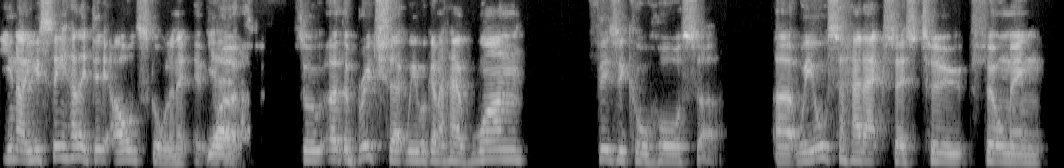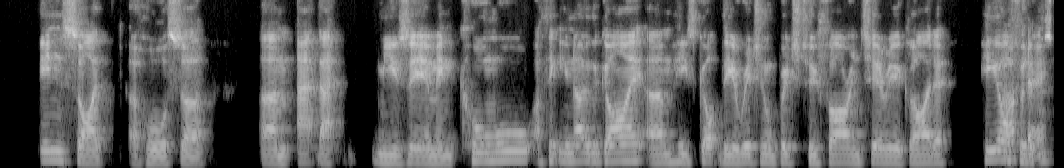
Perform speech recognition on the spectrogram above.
you know, you see how they did it old school and it, it Yeah. worked. So at the bridge set, we were going to have one physical Horsa. Uh, we also had access to filming inside a Horsa um, at that museum in Cornwall. I think you know the guy. Um, he's got the original Bridge Too Far interior glider. He offered Okay. us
